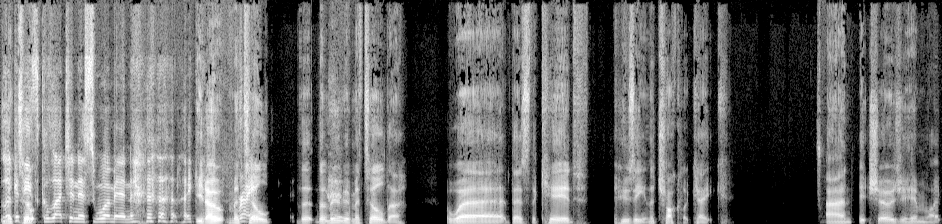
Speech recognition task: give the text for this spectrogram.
Look at these gluttonous women. like you know right? Matilda the, the movie Matilda where there's the kid who's eating the chocolate cake and it shows you him like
